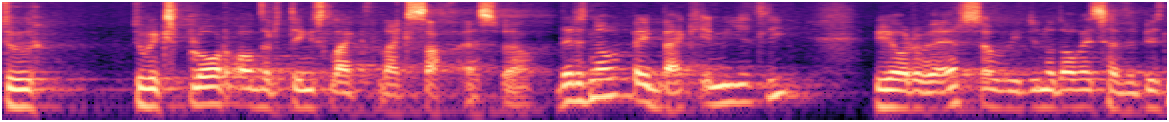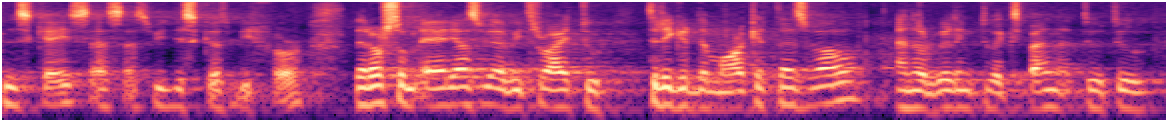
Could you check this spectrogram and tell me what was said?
to to explore other things like, like SAF as well. There is no payback immediately. we are aware, so we do not always have a business case, as, as we discussed before. There are some areas where we try to trigger the market as well and are willing to expand, to, to,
